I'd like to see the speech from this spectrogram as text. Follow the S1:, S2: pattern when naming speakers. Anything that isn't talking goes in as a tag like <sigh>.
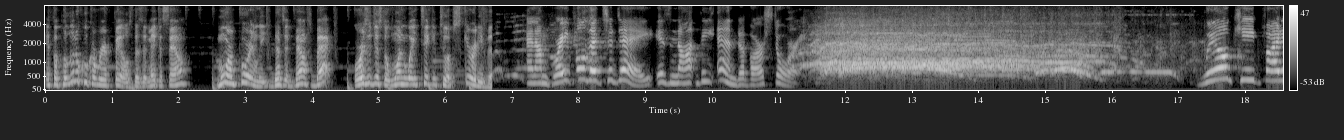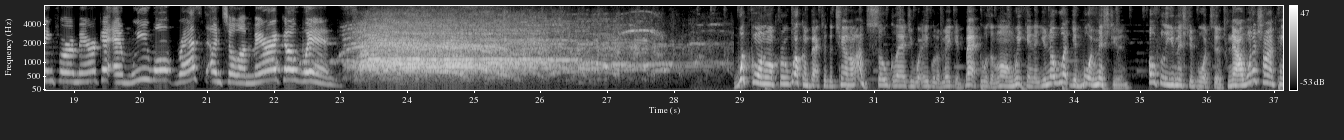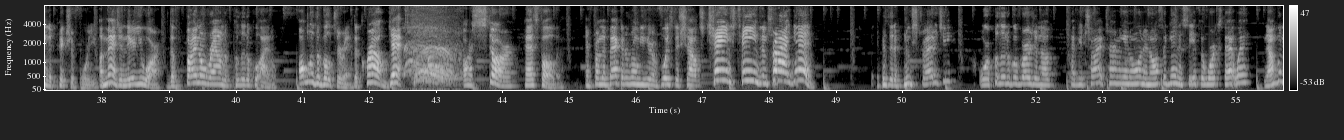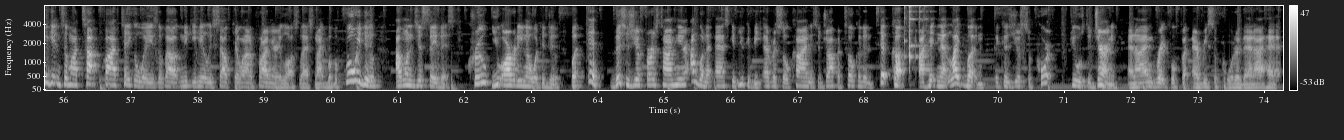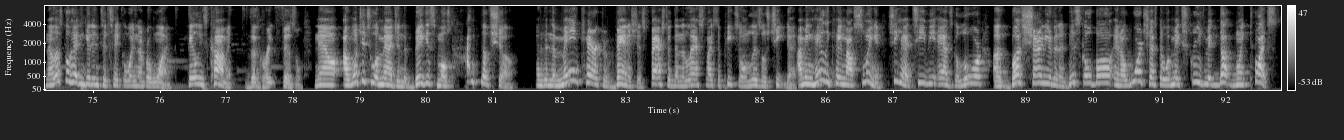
S1: If a political career fails, does it make a sound? More importantly, does it bounce back? Or is it just a one way ticket to obscurityville?
S2: And I'm grateful that today is not the end of our story. We'll keep fighting for America and we won't rest until America wins.
S1: What's going on, crew? Welcome back to the channel. I'm so glad you were able to make it back. It was a long weekend, and you know what? Your boy missed you. And hopefully you missed your boy too. Now, I want to try and paint a picture for you. Imagine there you are, the final round of Political Idol. All of the votes are in. The crowd gasps. Our star has fallen. And from the back of the room, you hear a voice that shouts, change teams and try again. Is it a new strategy? or a political version of have you tried turning it on and off again and see if it works that way? Now I'm going to get into my top five takeaways about Nikki Haley's South Carolina primary loss last night. But before we do, I want to just say this. Crew, you already know what to do. But if this is your first time here, I'm going to ask if you could be ever so kind as to drop a token in the tip cup by hitting that like button because your support fuels the journey. And I am grateful for every supporter that I have. Now let's go ahead and get into takeaway number one. Haley's comet, the great fizzle. Now, I want you to imagine the biggest, most hyped up show and then the main character vanishes faster than the last slice of pizza on Lizzo's cheat day. I mean, Haley came out swinging. She had TV ads galore, a bus shinier than a disco ball, and a war chest that would make Scrooge McDuck blink twice.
